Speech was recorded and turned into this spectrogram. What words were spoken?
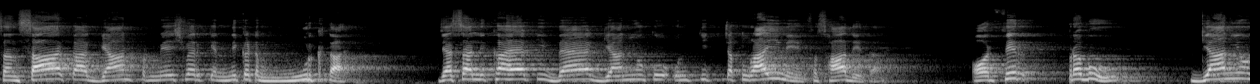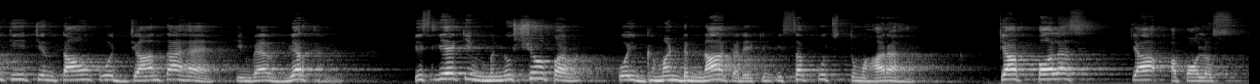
سنسار کا گیان پرمیشور کے نکٹ مورکھتا ہے۔ جیسا لکھا ہے کہ وہ گیانیوں کو ان کی چترائی میں پھنسا دیتا ہے۔ اور پھر پربھو گیانیوں کی چنتاؤں کو جانتا ہے کہ وہ ویرتھ ہیں۔ اس لیے کہ منشیوں پر کوئی گھمنڈ نہ کرے، کیونکہ سب کچھ تمہارا ہے۔ کیا پولس، کیا اپولس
